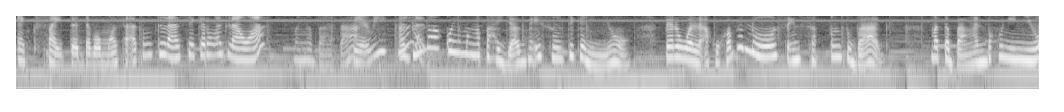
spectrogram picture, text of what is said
excited na ba mo sa atong klase karong adlaw? Mga bata, Very good. aduna ako yung mga pahayag na isulti kaninyo. Pero wala ako kabalo sa insaktong tubag. Matabangan ba ko ninyo?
